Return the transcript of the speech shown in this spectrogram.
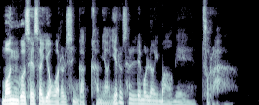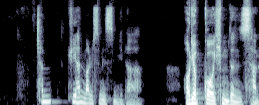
먼 곳에서 여호와를 생각하며 예루살렘을 너희 마음에 두라. 참 귀한 말씀이 있습니다. 어렵고 힘든 삶,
